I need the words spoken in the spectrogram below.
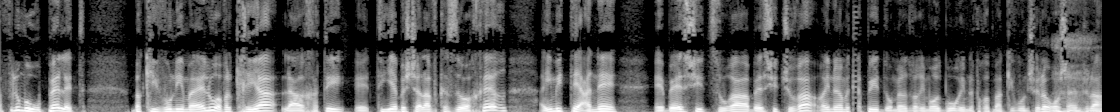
אפילו מעורפלת. בכיוונים האלו, אבל קריאה, להערכתי, אה, תהיה בשלב כזה או אחר. האם היא תיענה אה, באיזושהי צורה, באיזושהי תשובה. ראינו היום את לפיד אומר דברים מאוד ברורים, לפחות מהכיוון שלו, ראש הממשלה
